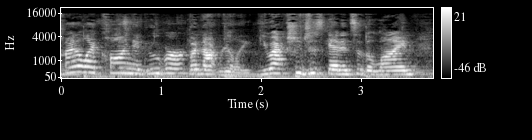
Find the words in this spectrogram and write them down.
kind of like calling an Uber, but not really. You actually just get into the line.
